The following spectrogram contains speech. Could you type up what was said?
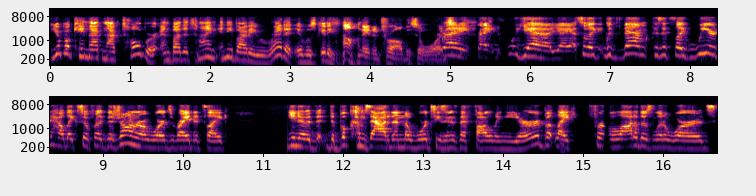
your book came out in October, and by the time anybody read it, it was getting nominated for all these awards. Right, right. Well, yeah, yeah, yeah. So like with them, because it's like weird how like so for like the genre awards, right? It's like you know the, the book comes out and then the award season is the following year but like for a lot of those little words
